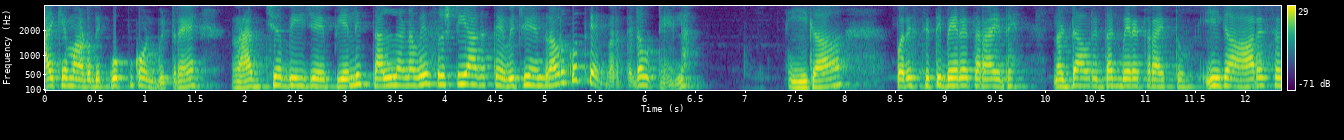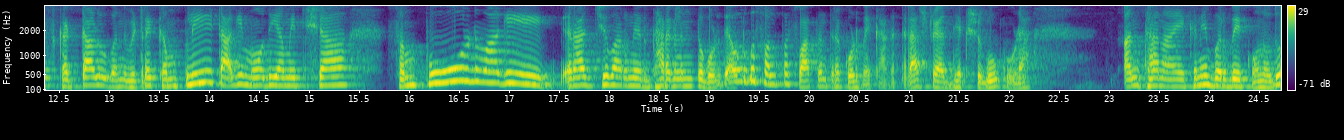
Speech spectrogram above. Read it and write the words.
ಆಯ್ಕೆ ಮಾಡೋದಕ್ಕೆ ಒಪ್ಕೊಂಡ್ಬಿಟ್ರೆ ರಾಜ್ಯ ಬಿ ಜೆ ಪಿಯಲ್ಲಿ ತಲ್ಲಣವೇ ಸೃಷ್ಟಿಯಾಗುತ್ತೆ. ವಿಜಯೇಂದ್ರ ಅವರು ಕುತ್ತಿಗೆಗೆ ಬರುತ್ತೆ ಡೌಟೇ ಇಲ್ಲ. ಈಗ ಪರಿಸ್ಥಿತಿ ಬೇರೆ ಥರ ಇದೆ. ನಡ್ಡಾ ಅವರಿದ್ದಾಗ ಬೇರೆ ಥರ ಇತ್ತು. ಈಗ ಆರ್ ಎಸ್ ಎಸ್ ಕಟ್ಟಾಳು ಬಂದುಬಿಟ್ರೆ ಕಂಪ್ಲೀಟಾಗಿ ಮೋದಿ, ಅಮಿತ್ ಶಾ ಸಂಪೂರ್ಣವಾಗಿ ರಾಜ್ಯವಾರು ನಿರ್ಧಾರಗಳನ್ನು ತಗೊಳ್ದೆ. ಅವ್ರಿಗೂ ಸ್ವಲ್ಪ ಸ್ವಾತಂತ್ರ್ಯ ಕೊಡಬೇಕಾಗತ್ತೆ, ರಾಷ್ಟ್ರೀಯ ಅಧ್ಯಕ್ಷರಿಗೂ ಕೂಡ. ಅಂಥ ನಾಯಕನೇ ಬರಬೇಕು ಅನ್ನೋದು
